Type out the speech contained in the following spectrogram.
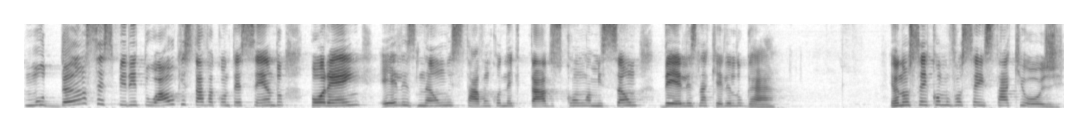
mudança espiritual que estava acontecendo, porém, eles não estavam conectados com a missão deles naquele lugar. Eu não sei como você está aqui hoje,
